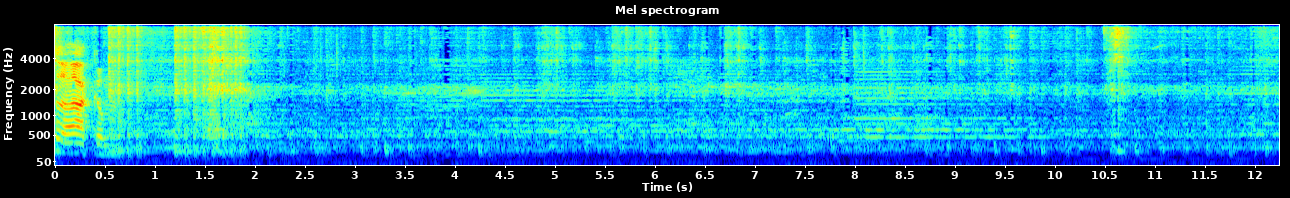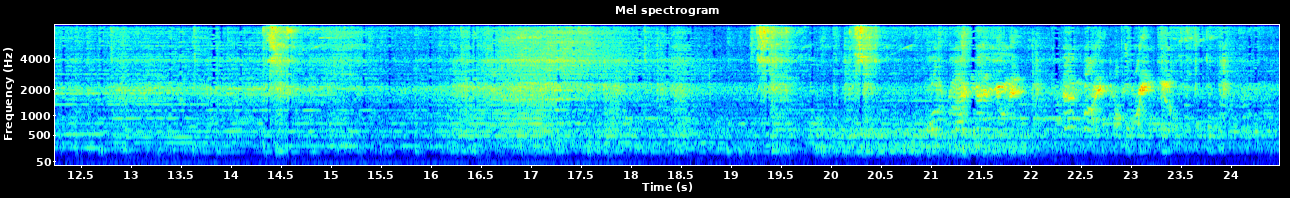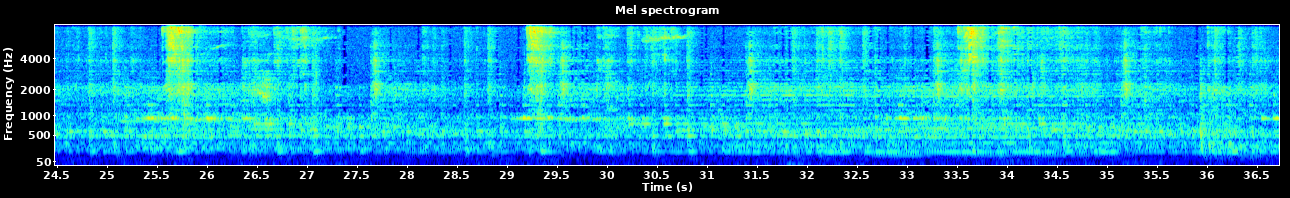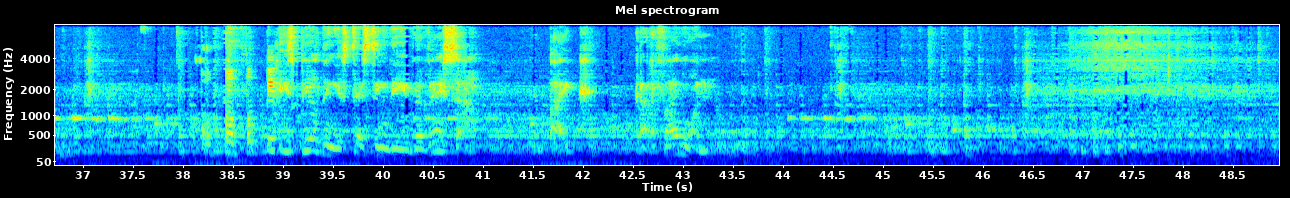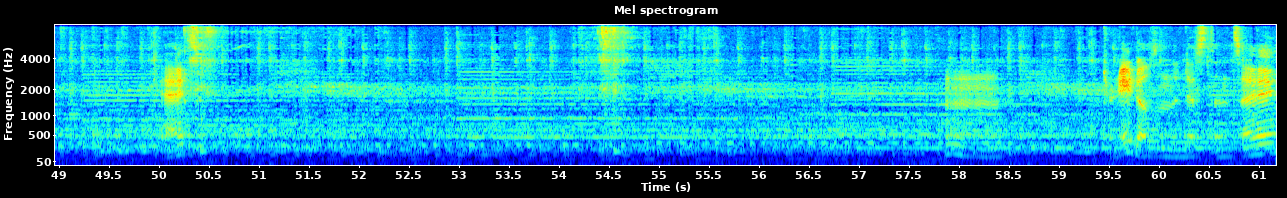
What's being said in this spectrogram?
Исааком Alexa, bike. Gotta find one. Okay. Hmm. Tornadoes in the distance, eh?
